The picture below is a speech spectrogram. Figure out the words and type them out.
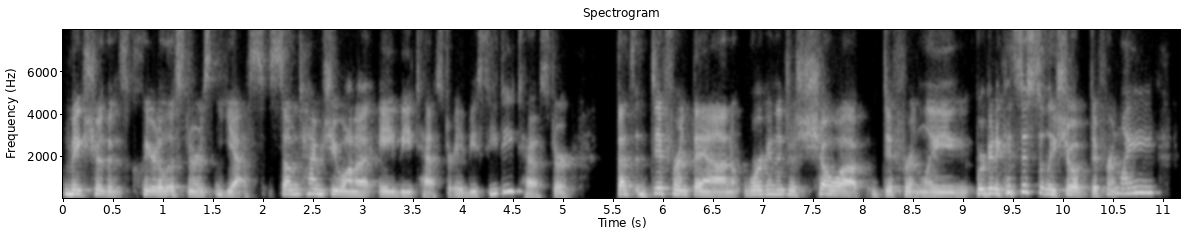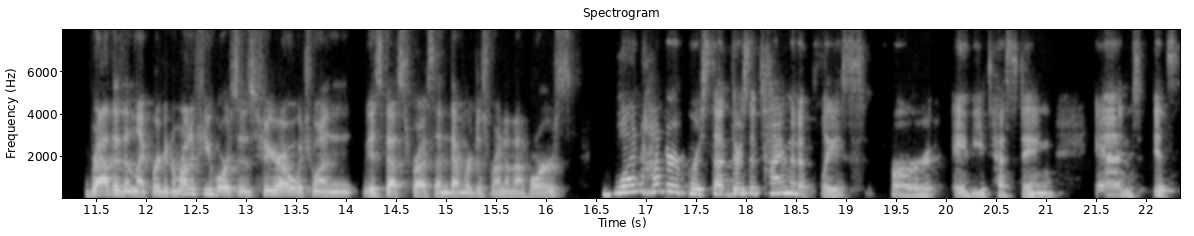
make sure that it's clear to listeners, yes, sometimes you want to A B test or ABCD test, or that's different than we're going to just show up differently. We're going to consistently show up differently rather than like we're going to run a few horses, figure out which one is best for us, and then we're just running that horse. 100%. There's a time and a place for A B testing. And it's,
